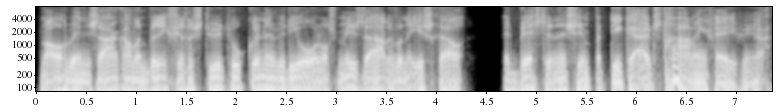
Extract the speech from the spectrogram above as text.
Een algemene zaak had een briefje gestuurd. Hoe kunnen we die oorlogsmisdaden van Israël het beste een sympathieke uitstraling geven? Ja,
